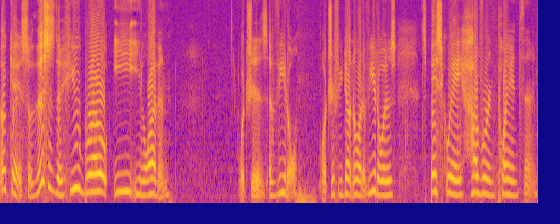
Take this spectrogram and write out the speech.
Okay, so this is the Hubro E11, which is a VTOL. Which, if you don't know what a VTOL is, it's basically a hovering plane thing.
